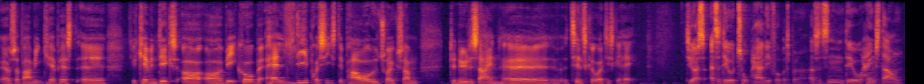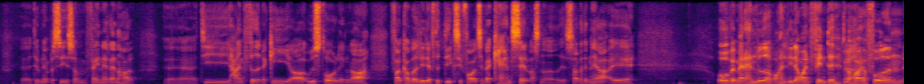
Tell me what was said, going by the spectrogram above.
er jo så bare min kæphest, øh, Kevin Dix og, og VK have lige præcis det powerudtryk, som det nye design øh, tilskriver, at de skal have. De er også, altså det er jo to herlige fodboldspillere. Altså sådan, det er jo hands down. Øh, det er jo nemt at sige som fan af et andet hold. Øh, de har en fed energi og udstråling, og folk har været lidt efter Dix i forhold til, hvad kan han selv og sådan noget. Så er der den her... Øh, og hvem er det, han møder, hvor han lige laver en finte med ja. højre foden,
